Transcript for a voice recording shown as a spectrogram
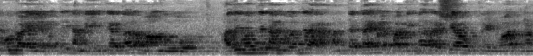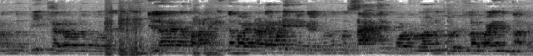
crude வந்து நாங்க எங்க இருந்தாலும் வாங்குவோம். அது வந்து நாங்க வந்து அந்த டைம்ல பாத்தீங்கன்னா ரஷ்யா உக்ரைன் வார் நடந்து பீக்ல நடந்த போது எல்லாரும் என்ன பண்ணாங்க இந்த மாதிரி நடவடிக்கைகளுக்கு வந்து நம்ம சாங்ஷன் போட்டுருவாங்கன்னு சொல்லிட்டு எல்லாம் பயந்துருந்தாங்க.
